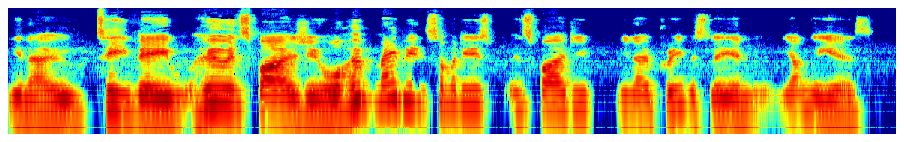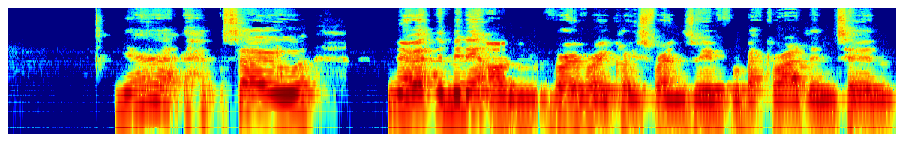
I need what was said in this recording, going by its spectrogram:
you know tv who inspires you or who maybe somebody who's inspired you you know previously in younger years yeah so you know at the minute i'm very very close friends with rebecca adlington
